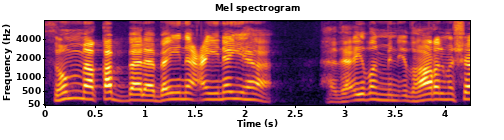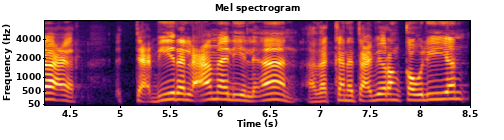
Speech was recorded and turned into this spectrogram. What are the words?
ثم قبل بين عينيها. هذا أيضا من إظهار المشاعر. التعبير العملي الآن هذا كان تعبيرا قوليا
